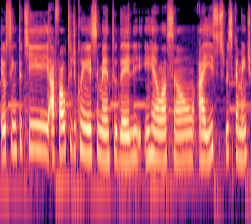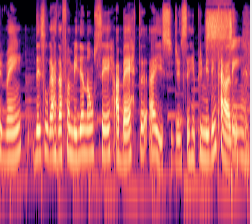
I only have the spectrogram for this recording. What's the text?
eu sinto que a falta de conhecimento dele em relação a isso especificamente vem desse lugar da família não ser aberta a isso, de ele ser reprimido em casa. Sim.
